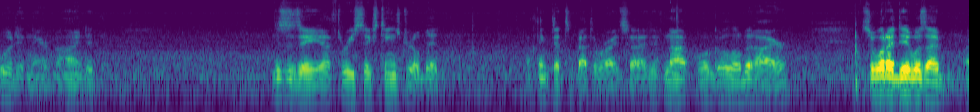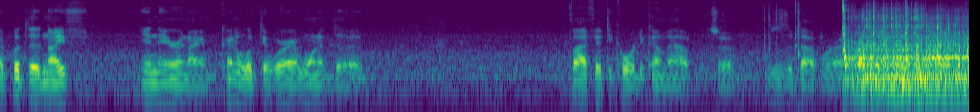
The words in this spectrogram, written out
wood in there behind it. This is a, uh 3 16 drill bit. I think that's about the right size. If not, we'll go a little bit higher. So what I did was I, I put the knife in there and I kind of looked at where I wanted the 550 cord to come out. So this is about where I...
